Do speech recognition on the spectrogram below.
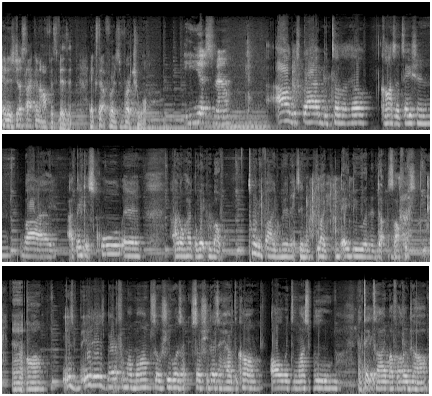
It is just like an office visit, except for it's virtual. Yes, ma'am. I'll describe the telehealth consultation by I think it's cool and I don't have to wait for about 25 minutes and like they do in the doctor's office. And um it's it is better for my mom so she wasn't so she doesn't have to come all the way to my school and take time off of her job.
